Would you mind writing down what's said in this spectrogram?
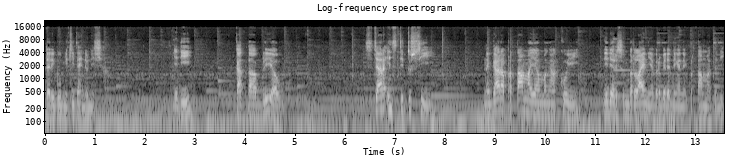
dari bumi kita Indonesia. Jadi, kata beliau secara institusi negara pertama yang mengakui ini dari sumber lain ya berbeda dengan yang pertama tadi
